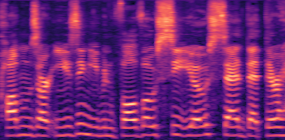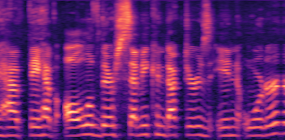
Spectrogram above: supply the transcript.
problems are easing. Even Volvo CEO said that they have they have all of their semiconductors in order.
